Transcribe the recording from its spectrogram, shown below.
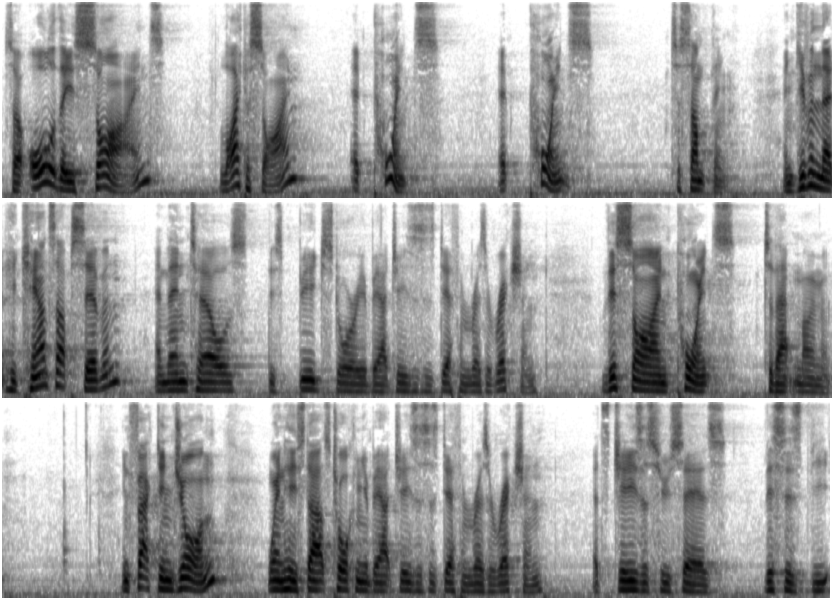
So, all of these signs, like a sign, it points. It points to something. And given that he counts up seven and then tells this big story about Jesus' death and resurrection, this sign points to that moment. In fact, in John, when he starts talking about Jesus' death and resurrection, it's Jesus who says, This is the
